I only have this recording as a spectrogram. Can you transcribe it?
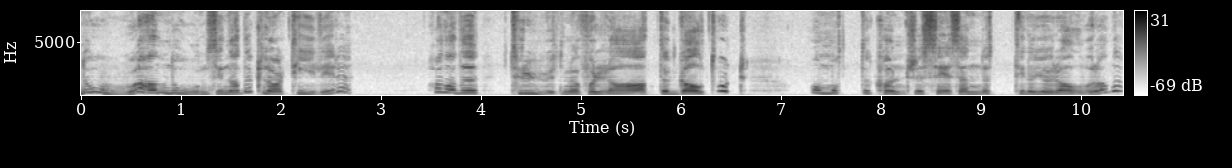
noe han noensinne hadde klart tidligere. Han hadde truet med å forlate Galtvort, og måtte kanskje se seg nødt til å gjøre alvor av det.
